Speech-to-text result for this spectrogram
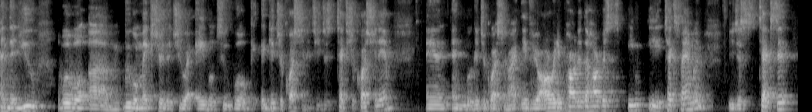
and then you we will um, we will make sure that you are able to will get your question in. So you just text your question in and and we'll get your question right. If you're already part of the harvest text family, you just text it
